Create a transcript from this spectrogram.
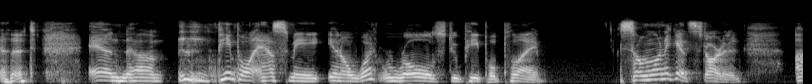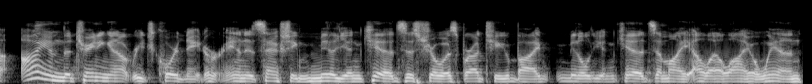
in it. And um, people ask me, you know, what roles do people play? So I want to get started. Uh, I am the training and outreach coordinator, and it's actually Million Kids. This show is brought to you by Million Kids, M I L L I O N.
